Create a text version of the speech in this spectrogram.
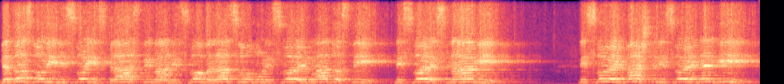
ne dozvoli ni svojim strastima, ni svom razumu, ni svojoj mladosti, ni svojoj snagi, ni svojoj mašti, ni svojoj energiji,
